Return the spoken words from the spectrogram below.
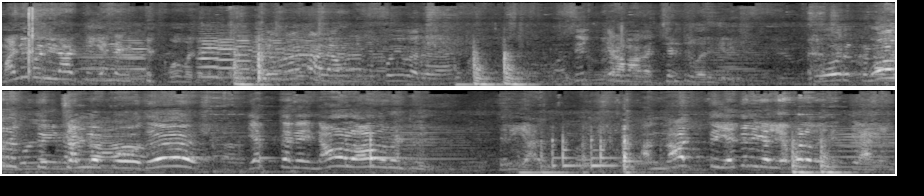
மணிமணி நாட்டு என்னை விட்டு போவது போய் வர சீக்கிரமாக சென்று வருகிறேன். போருக்கு செல்லும் போது எத்தனை நாள் ஆகும் என்று தெரியாது. அந்நாட்டு எதிரிகள் எவ்வளவு இருக்கிறார்கள்?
